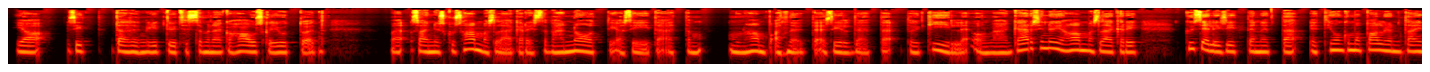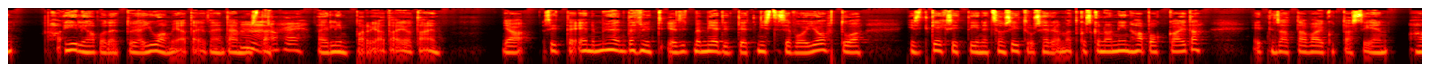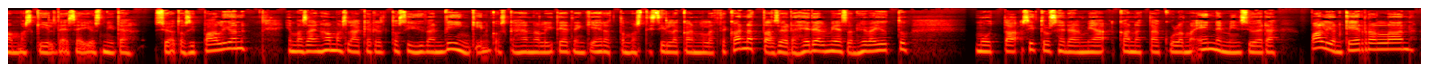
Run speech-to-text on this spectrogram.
Ja sitten tässä liittyy itse asiassa aika hauska juttu, että mä sain joskus hammaslääkäristä vähän noottia siitä, että mun hampaat näyttää siltä, että toi kiille on vähän kärsinyt ja hammaslääkäri kyseli sitten, että, että juonko mä paljon jotain hiilihapotettuja juomia tai jotain tämmöistä, mm, okay. tai limpparia tai jotain. Ja sitten en myöntänyt, ja sitten me mietittiin, että mistä se voi johtua, ja sitten keksittiin, että se on sitrushedelmät, koska ne on niin hapokkaita, että ne saattaa vaikuttaa siihen hammaskilteeseen, jos niitä syö tosi paljon. Ja mä sain hammaslääkäriltä tosi hyvän vinkin, koska hän oli tietenkin ehdottomasti sillä kannalla, että kannattaa syödä hedelmiä, se on hyvä juttu, mutta sitrushedelmiä kannattaa kuulemma ennemmin syödä paljon kerrallaan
